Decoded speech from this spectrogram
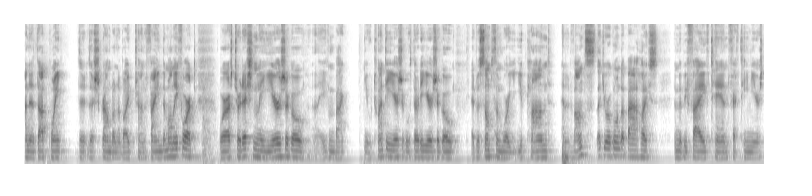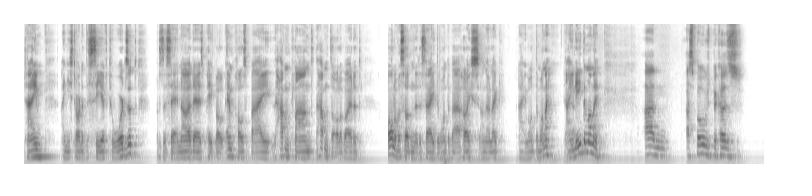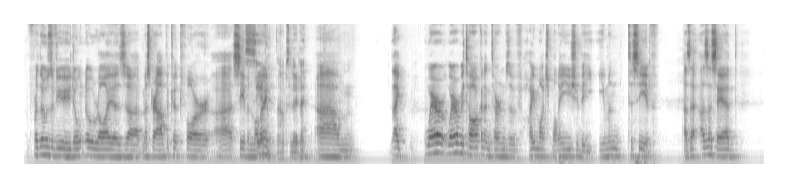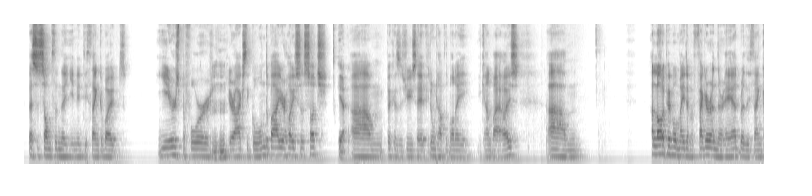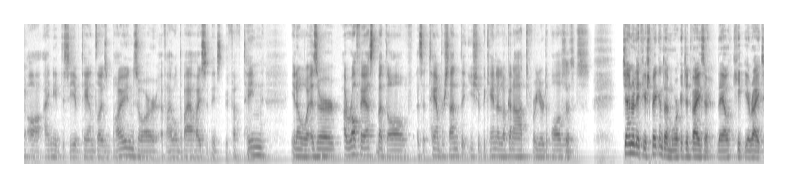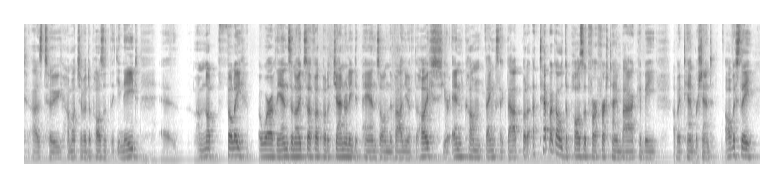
and at that point they're, they're scrambling about trying to find the money for it. Whereas traditionally years ago, even back you know twenty years ago, thirty years ago, it was something where you planned in advance that you were going to buy a house in maybe 5, 10, 15 years time and you started to save towards it. But as I say, nowadays people impulse buy, they haven't planned, they haven't thought about it. All of a sudden they decide they want to buy a house and they're like, I want the money. I need the money. And I suppose because for those of you who don't know, Roy is uh, Mr. Advocate for uh, saving money. Absolutely. Um, like where where are we talking in terms of how much money you should be aiming to save? As I as I said, this is something that you need to think about years before Mhm. you're actually going to buy your house as such. Yeah. um, because as you say, if you don't have the money, you can't buy a house. Um, a lot of people might have a figure in their head where they think, oh, I need to save ten thousand pounds, or if I want to buy a house, it needs to be fifteen. You know, is there a rough estimate of is it ten percent that you should be kind of looking at for your deposits? Generally, if you're speaking to a mortgage advisor, they'll keep you right as to how much of a deposit that you need. Uh, I'm not fully aware of the ins and outs of it, but it generally depends on the value of the house, your income, things like that. But a typical deposit for a first time buyer could be about 10%. Obviously,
